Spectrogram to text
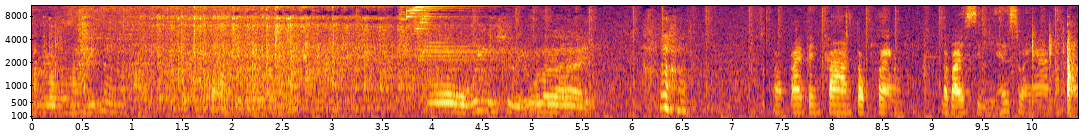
มันลงมานิดนึงนะคะปล่อยเลยโอ้วิ่งเฉลิวเลย ต่อไปเป็นการตกแต่งระบายสีให้สวยงามนะคะ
